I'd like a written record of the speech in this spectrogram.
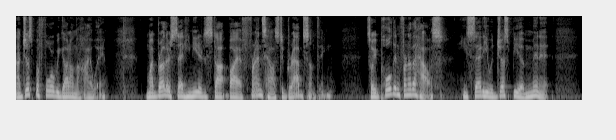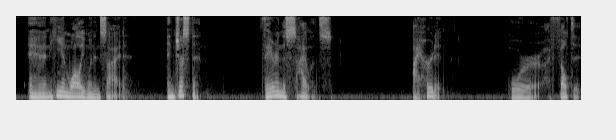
Now, just before we got on the highway, my brother said he needed to stop by a friend's house to grab something. So he pulled in front of the house. He said he would just be a minute and he and Wally went inside. And just then, there in the silence, I heard it, or I felt it,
